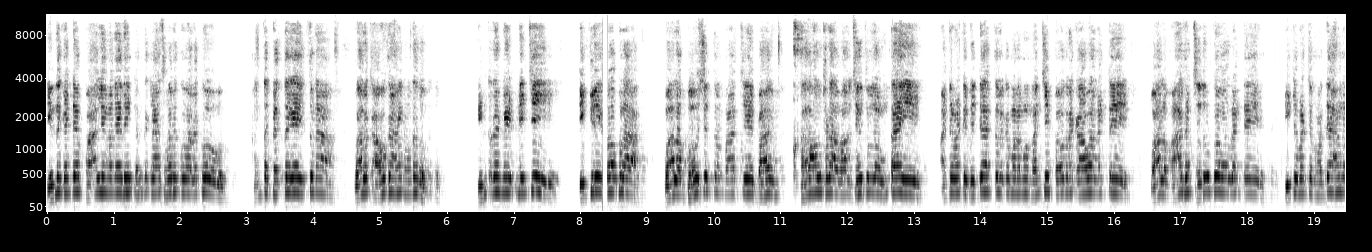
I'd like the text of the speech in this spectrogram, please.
ఎందుకంటే బాల్యం అనేది టెన్త్ క్లాస్ వరకు వాళ్ళకు అంత పెద్దగా ఎత్తున వాళ్ళకు అవగాహన ఉండదు. ఇంటర్మీడియట్ నుంచి డిగ్రీ లోపల వాళ్ళ భవిష్యత్తును మార్చే తరాలు కూడా వాళ్ళ చేతుల్లో ఉంటాయి. అటువంటి విద్యార్థులకు మనము మంచి బోధన కావాలంటే వాళ్ళు బాగా చదువుకోవాలంటే ఇటువంటి మధ్యాహ్న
